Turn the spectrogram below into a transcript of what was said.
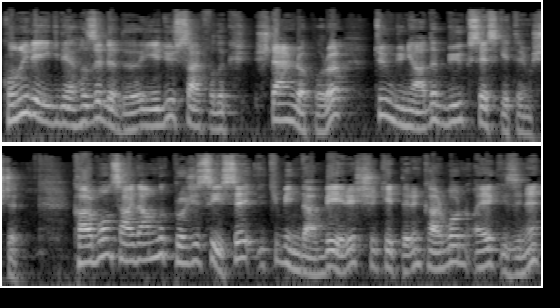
Konuyla ilgili hazırladığı 700 sayfalık Stern raporu tüm dünyada büyük ses getirmişti. Karbon saydamlık projesi ise 2000'den beri şirketlerin karbon ayak izini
